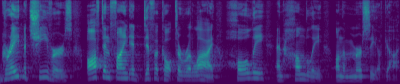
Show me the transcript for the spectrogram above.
Great achievers often find it difficult to rely wholly and humbly on the mercy of God.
